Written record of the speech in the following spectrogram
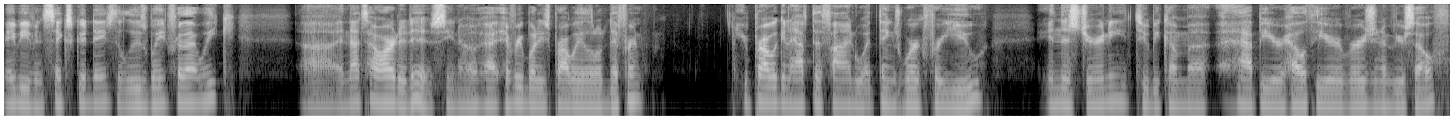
maybe even six good days to lose weight for that week, uh, and that's how hard it is. You know, everybody's probably a little different. You're probably gonna have to find what things work for you in this journey to become a happier, healthier version of yourself.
